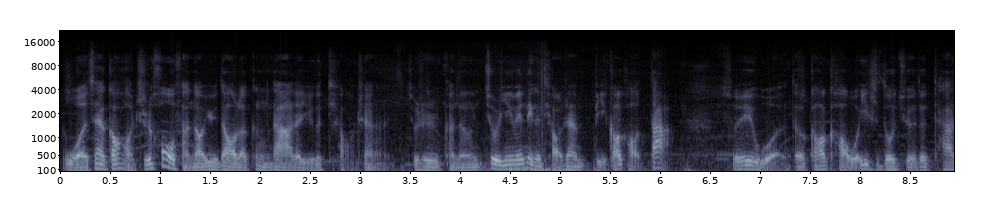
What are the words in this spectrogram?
我在高考之后反倒遇到了更大的一个挑战，就是可能就是因为那个挑战比高考大，所以我的高考我一直都觉得它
